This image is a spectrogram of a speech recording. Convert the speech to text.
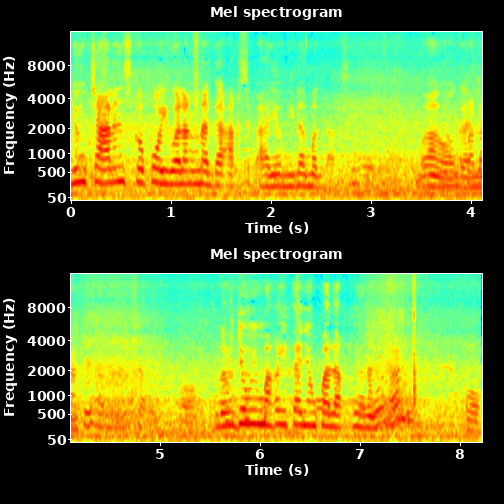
yung challenge ko po, ay walang nag-accept. Ayaw nilang mag-accept. Wow, Yung ganun. palakihan ng siya. Oh. Doon yung makita niyong palakyan ng tiyan. Oh.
